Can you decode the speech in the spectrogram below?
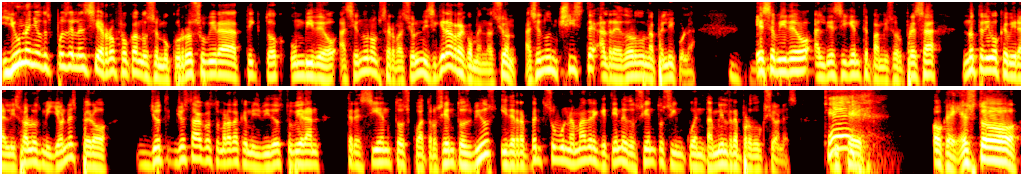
Y un año después del encierro fue cuando se me ocurrió subir a TikTok un video haciendo una observación, ni siquiera recomendación, haciendo un chiste alrededor de una película. Ese video al día siguiente, para mi sorpresa, no te digo que viralizó a los millones, pero yo, yo estaba acostumbrado a que mis videos tuvieran 300, 400 views y de repente subo una madre que tiene 250 mil reproducciones. ¿Qué? Dije, ok, esto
